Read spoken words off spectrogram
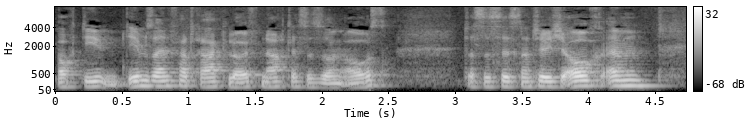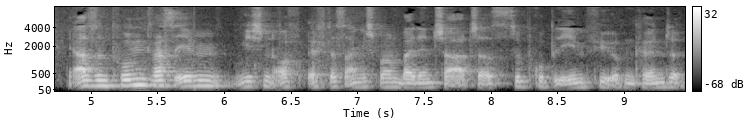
auch dem, dem sein Vertrag läuft nach der Saison aus. Das ist jetzt natürlich auch ähm, ja, so ein Punkt, was eben, wie schon oft öfters angesprochen, bei den Chargers zu Problemen führen könnte.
